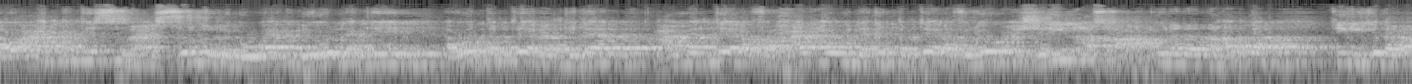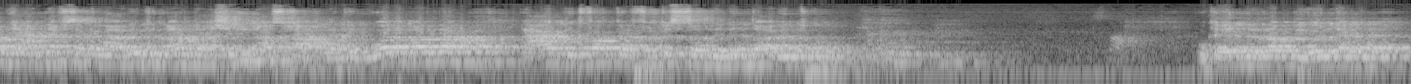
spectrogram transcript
أو قعدت تسمع الصوت اللي جواك بيقول لك إيه أو انت بتقرا الكتاب عمال تقرا فرحان قوي انك انت بتقرا في اليوم 20 اصحاح تقول أنا النهارده تيجي كده راضي عن نفسك أنا قريت النهارده 20 اصحاح لكن ولا مره قعدت تفكر في القصة اللي انت قريته وكأن الرب يقول لك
